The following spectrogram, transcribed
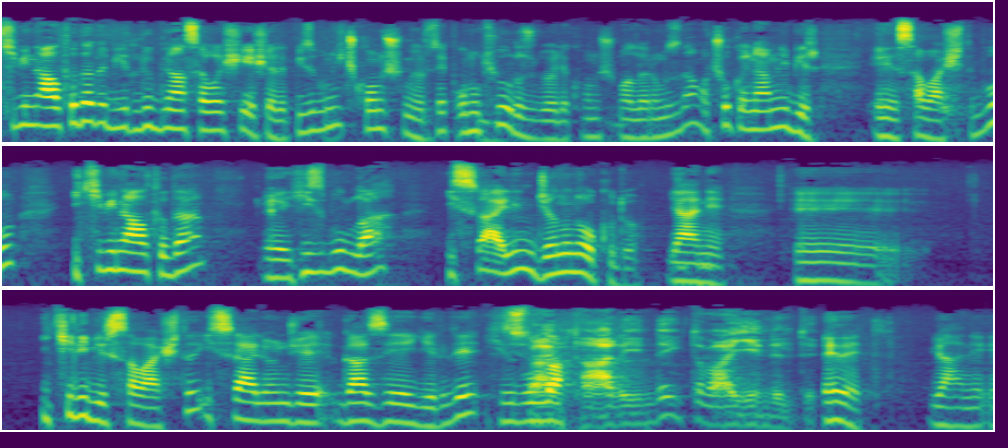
2006'da da bir Lübnan Savaşı yaşadık. Biz bunu hiç konuşmuyoruz. Hep unutuyoruz böyle konuşmalarımızda ama çok önemli bir e, savaştı bu. 2006'da e, Hizbullah İsrail'in canını okudu. Yani e, ikili bir savaştı. İsrail önce Gazze'ye girdi. Hizbullah İsrail tarihinde ilk defa yenildi. Evet. Yani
